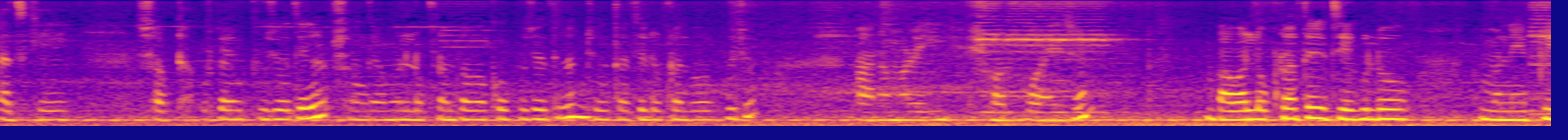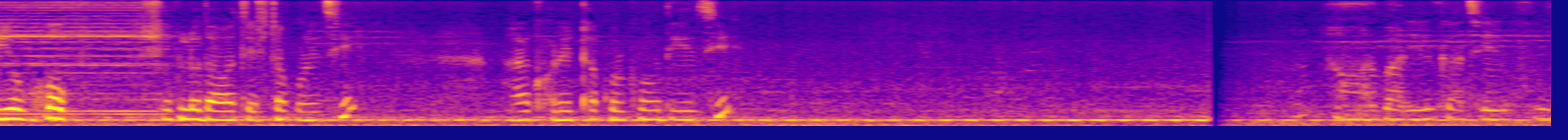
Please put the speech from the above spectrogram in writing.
আজকে সব ঠাকুরকে আমি পুজো দিলাম, সঙ্গে আমার লোকনাথ বাবাকেও পুজো দিলাম যেহেতু আজকে লোকনাথ বাবা পুজো। আর আমার এই স্বল্প আয়োজন। বাবা লোকনাথের যেগুলো মানে প্রিয় ভোগ, সেগুলো দেওয়ার চেষ্টা করেছি। আর ঘরের ঠাকুরকেও দিয়েছি। আমার বাড়ির কাছের ফুল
